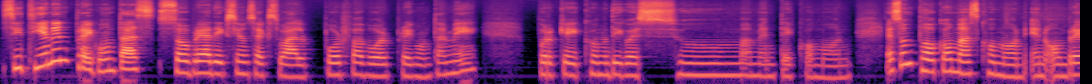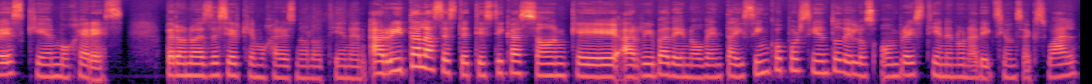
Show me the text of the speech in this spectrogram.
si tienen preguntas sobre adicción sexual, por favor pregúntame, porque como digo, es sumamente común. Es un poco más común en hombres que en mujeres pero no es decir que mujeres no lo tienen. Ahorita las estadísticas son que arriba de 95% de los hombres tienen una adicción sexual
